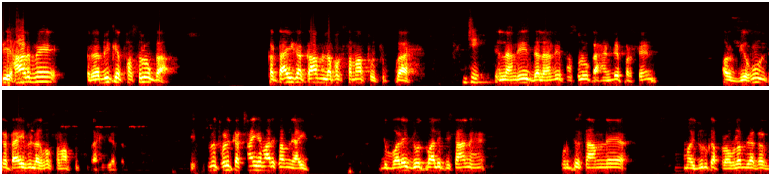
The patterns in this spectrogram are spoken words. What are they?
बिहार में रबी के फ़सलों का कटाई का काम लगभग समाप्त हो चुका है। जी। तिलहनी दलहनी फ़सलों का हंड्रेड परसेंट और गेहूँ की कटाई भी लगभग समाप्त हो चुका है इसमें थोड़ी कठिनाई हमारे सामने आई थी। जो बड़े जोत वाले किसान हैं उनके सामने मजदूर का प्रॉब्लम जाकर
